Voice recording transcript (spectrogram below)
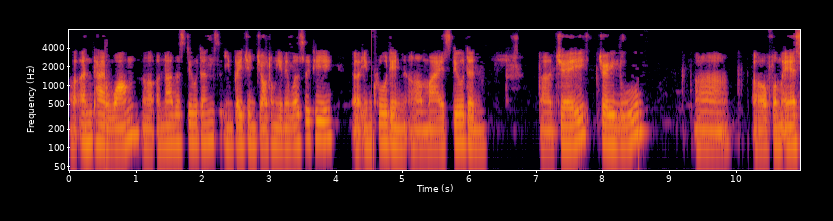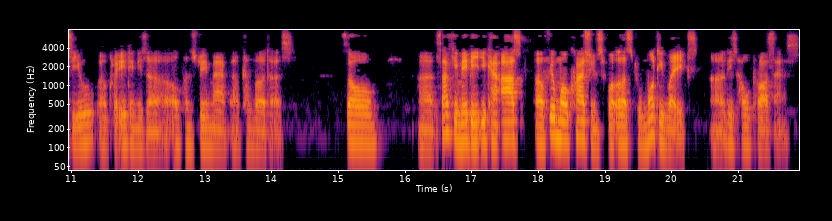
uh, Entai Wang, another student in Beijing Jiao Tong University, including my student Jay Jay Lu, uh, from ASU uh, creating these uh, OpenStreetMap converters. So uh, Saki, maybe you can ask a few more questions for us to motivate uh, this whole process.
